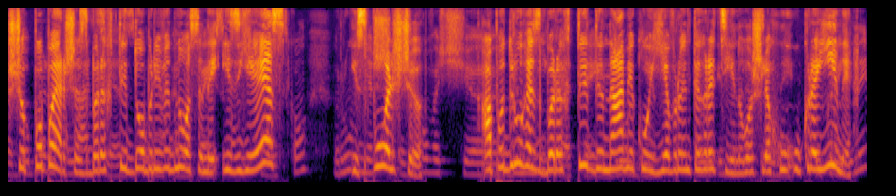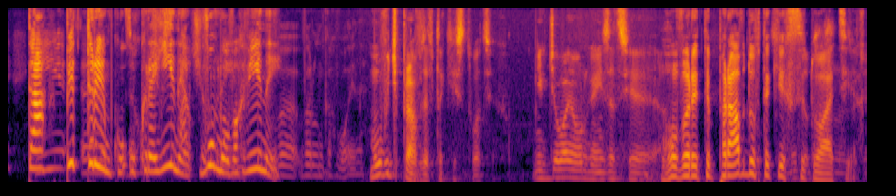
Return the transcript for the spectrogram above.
Щоб, по-перше, зберегти добрі відносини із ЄС, із Польщею, а по-друге, зберегти динаміку євроінтеграційного шляху України та підтримку України в умовах війни. Mówić prawdę w takich sytuacjach. Говорити правду в таких ситуаціях.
